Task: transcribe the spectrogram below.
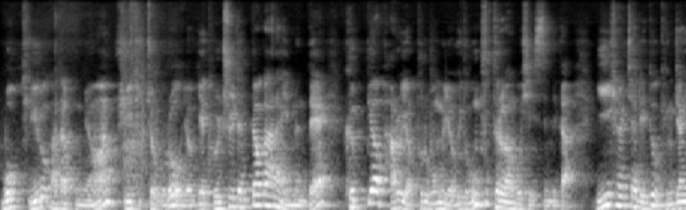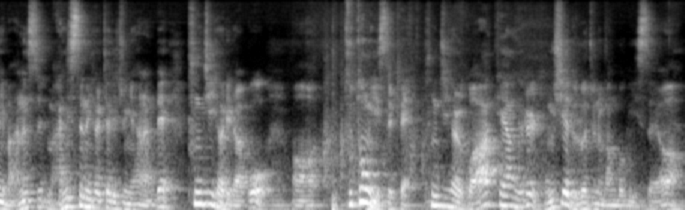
목 뒤로 가다 보면 귀 뒤쪽으로 여기에 돌출된 뼈가 하나 있는데 그 뼈 바로 옆으로 보면 여기도 움푹 들어간 곳이 있습니다. 이 혈자리도 굉장히 많은 쓰, 많이 쓰는 혈자리 중에 하나인데 풍지혈이라고 어, 두통이 있을 때 풍지혈과 태양혈을 동시에 눌러주는 방법이 있어요.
